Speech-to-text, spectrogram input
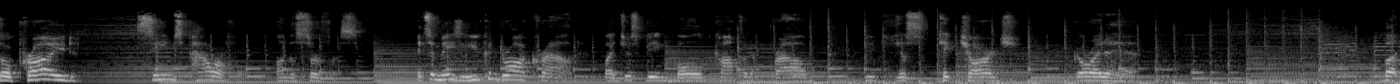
So pride seems powerful on the surface. It's amazing. You can draw a crowd by just being bold, confident, proud. You just take charge, go right ahead. But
